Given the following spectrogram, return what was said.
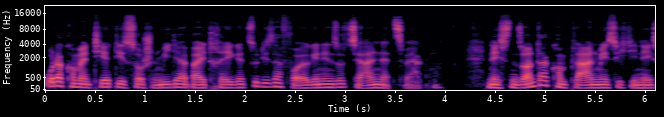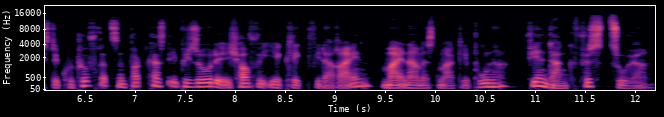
oder kommentiert die Social-Media-Beiträge zu dieser Folge in den sozialen Netzwerken. Nächsten Sonntag kommt planmäßig die nächste Kulturfritzen Podcast-Episode. Ich hoffe, ihr klickt wieder rein. Mein Name ist Marc Lipuna. Vielen Dank fürs Zuhören.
